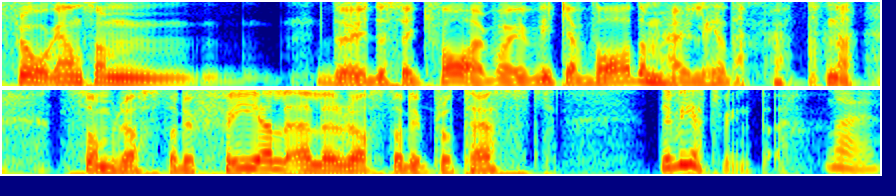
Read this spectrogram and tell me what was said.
frågan som dröjde sig kvar var ju vilka var de här ledamöterna som röstade fel eller röstade i protest? Det vet vi inte. Nej,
